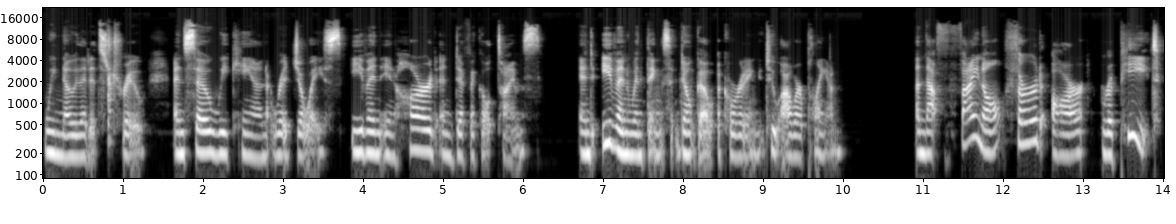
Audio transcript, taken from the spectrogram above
we know that it's true. And so we can rejoice even in hard and difficult times. And even when things don't go according to our plan. And that final third R, repeat,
